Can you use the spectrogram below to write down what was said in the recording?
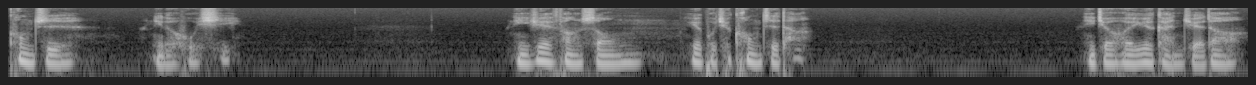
控制你的呼吸。你越放松，越不去控制它，你就会越感觉到。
